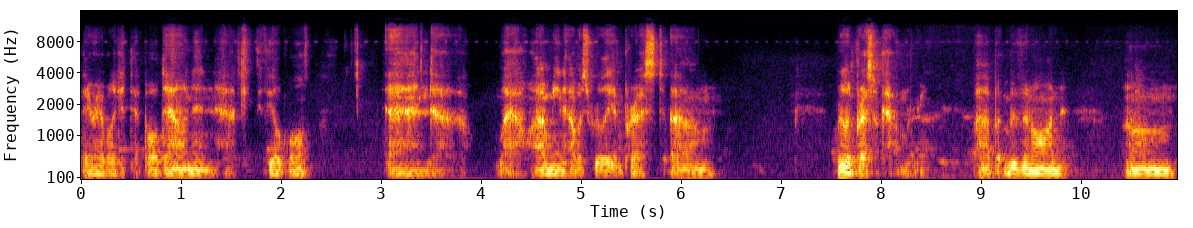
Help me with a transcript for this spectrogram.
they were able to get that ball down and uh, kick the field goal. And uh, wow, I mean, I was really impressed. Um, really impressed with Kyle Murray. Uh, but moving on, um,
